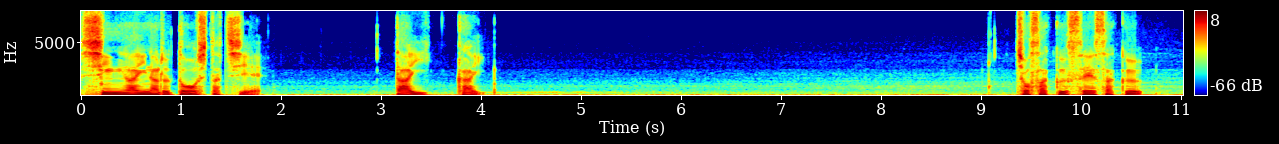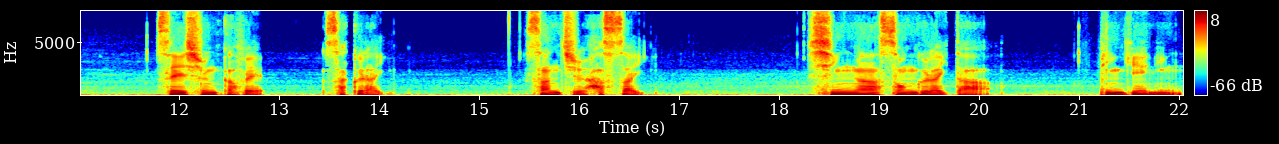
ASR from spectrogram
親愛なる同志たちへ第1回著作制作青春カフェ桜井。38歳。シンガーソングライターピン芸人。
